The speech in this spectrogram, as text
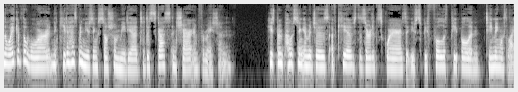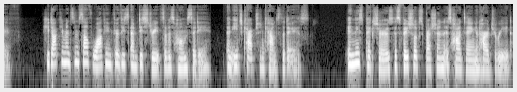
In the wake of the war, Nikita has been using social media to discuss and share information. He's been posting images of Kiev's deserted squares that used to be full of people and teeming with life. He documents himself walking through these empty streets of his home city, and each caption counts the days. In these pictures, his facial expression is haunting and hard to read.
